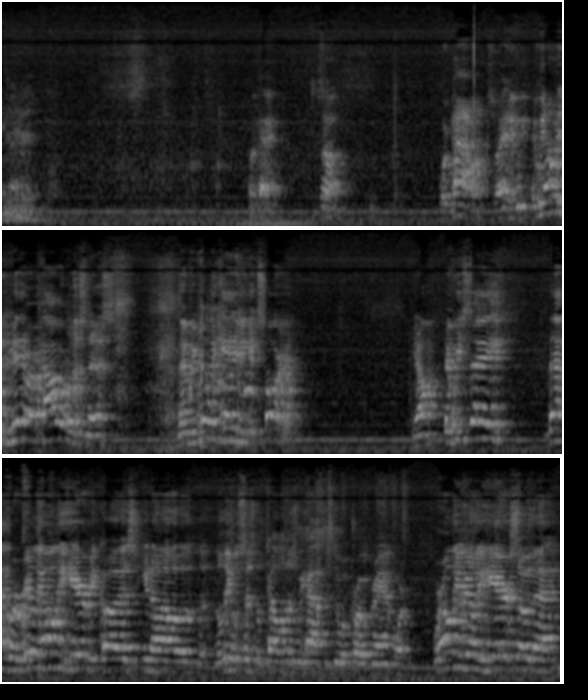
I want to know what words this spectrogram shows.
Amen. Amen. Okay, so we're right? If we, if we don't admit our powerlessness, then we really can't even get started. You know, if we say that we're really only here because, you know, the, the legal system tells us we have to do a program, or we're only really here so that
